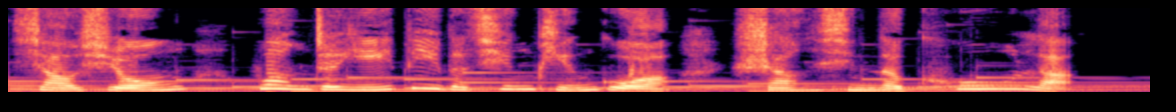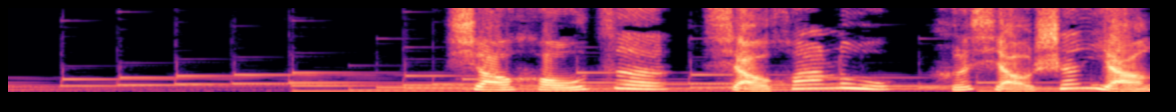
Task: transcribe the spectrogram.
小熊望着一地的青苹果，伤心地哭了。小猴子、小花鹿和小山羊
